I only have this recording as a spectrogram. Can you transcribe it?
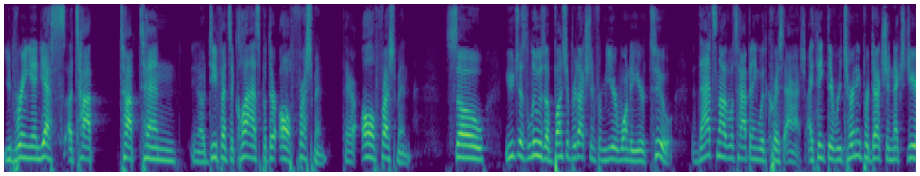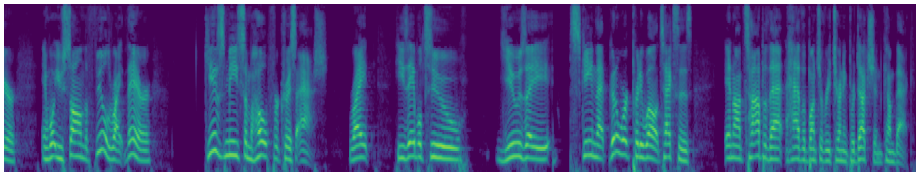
you bring in yes a top top ten you know defensive class, but they're all freshmen. They are all freshmen. So you just lose a bunch of production from year one to year two. That's not what's happening with Chris Ash. I think the returning production next year and what you saw on the field right there gives me some hope for Chris Ash, right? He's able to use a scheme that's going to work pretty well at Texas, and on top of that, have a bunch of returning production come back.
